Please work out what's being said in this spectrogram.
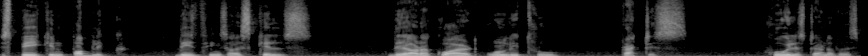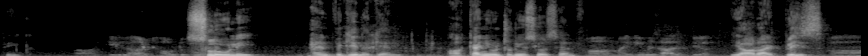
speak in public. These things are skills, they are acquired only through practice. Who will stand up and speak? Uh, he learned how to slowly and begin again. Uh, can you introduce yourself? Uh, my name is Aditya. Yeah, right. Please. Uh,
